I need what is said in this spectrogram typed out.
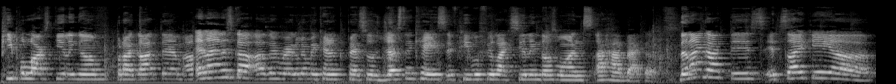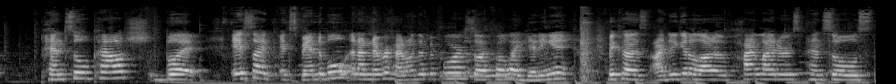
people are stealing them, but I got them. And I just got other regular mechanical pencils just in case if people feel like stealing those ones, I have backups. Then I got this. It's like a uh, pencil pouch, but it's like expandable and I've never had one of them before so I felt like getting it because I did get a lot of highlighters, pencils,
